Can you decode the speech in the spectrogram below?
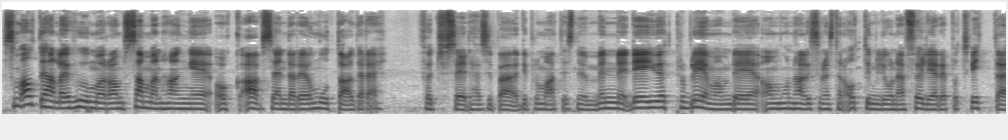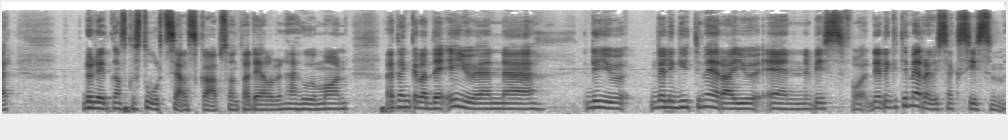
Som alltid handlar ju humor om sammanhanget och avsändare och mottagare. För att säga det här superdiplomatiskt nu. Men det är ju ett problem om, det, om hon har liksom nästan 80 miljoner följare på Twitter. Då är det ett ganska stort sällskap som tar del av den här humorn. Jag tänker att det är ju en... Eh, det, är ju, det legitimerar ju en viss... Det legitimerar ju sexism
